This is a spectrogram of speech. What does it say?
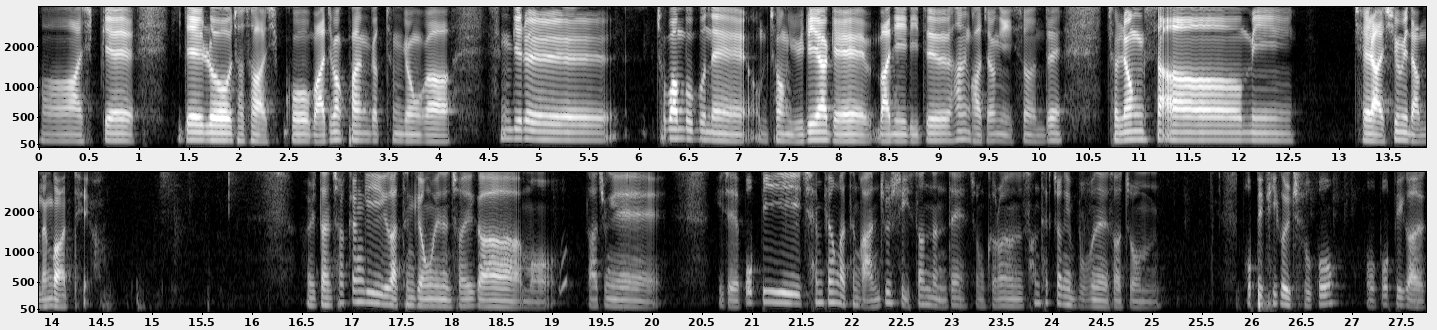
어, 아쉽게 2대 1로 져서 아쉽고 마지막 판 같은 경우가 승기를 초반 부분에 엄청 유리하게 많이 리드하는 과정이 있었는데 전령 싸움이 제일 아쉬움이 남는 것 같아요. 일단 첫 경기 같은 경우에는 저희가 뭐 나중에 이제 뽀삐 챔피언 같은 거 안 줄 수 있었는데 좀 그런 선택적인 부분에서 좀 뽀삐 픽을 주고 뭐 뽀삐가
